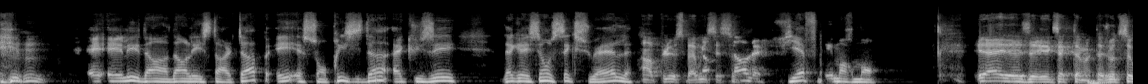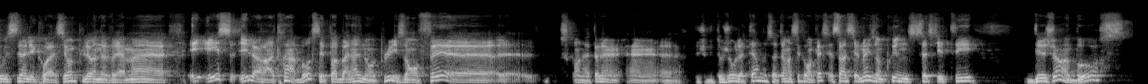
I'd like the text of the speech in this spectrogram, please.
Mm-hmm. Elle est dans, dans les startups et son président accusé d'agression sexuelle. En plus, ben oui, c'est ça. Dans le fief des Mormons. Exactement. Tu ajoutes ça aussi dans l'équation. Puis là, on a vraiment. Euh, et, et, leur entrée en bourse, c'est pas banal non plus. Ils ont fait euh, ce qu'on appelle un. un euh, je toujours le terme, c'est un terme assez complexe. Essentiellement, ils ont pris une société déjà en bourse.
